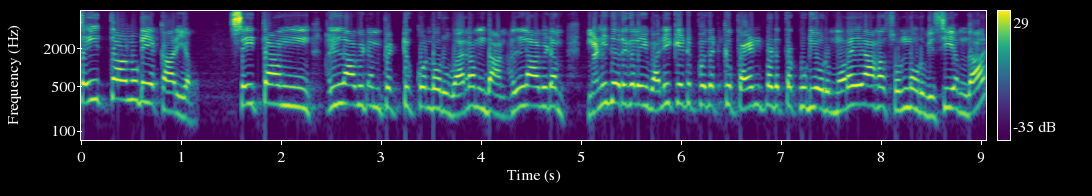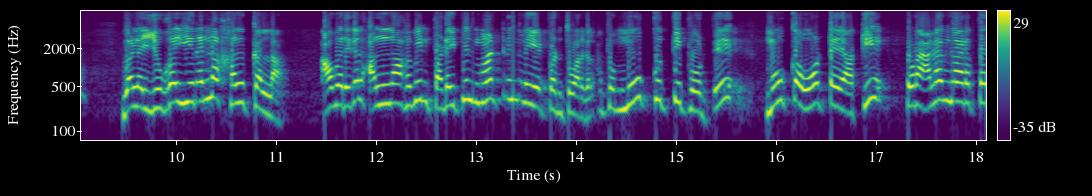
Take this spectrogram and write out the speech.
சைத்தானுடைய காரியம். சைத்தான் அல்லாவிடம் பெற்றுக்கொண்ட ஒரு வரம் தான் அல்லாவிடம் மனிதர்களை வழிகெடுப்பதற்கு பயன்படுத்தக்கூடிய ஒரு முறையாக சொன்ன ஒரு விஷயம்தான் வல யுகையிரன்ன ஹல்கல்லா. அவர்கள் அல்லாஹுவின் படைப்பில் மாற்றங்களை ஏற்படுத்துவார்கள். அப்ப மூக்குத்தி போட்டு மூக்க ஓட்டையாக்கி ஒரு அலங்காரத்தை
